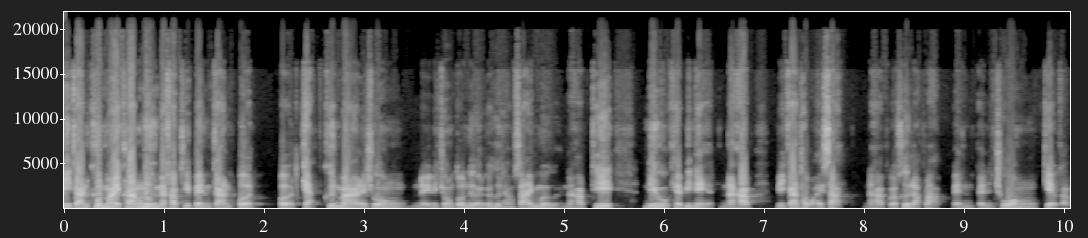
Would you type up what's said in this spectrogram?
มีการขึ้นมาอีกครั้งหนึ่งนะครับที่เป็นการเปิดเปิดแก็บขึ้นมาในช่วงในในช่วงต้นเดือนก็คือทางซ้ายมือนะครับที่ New Cabinet นะครับมีการถวายสัตว์นะครับก็คือหลักๆเป็นเป็นช่วงเกี่ยวกับ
